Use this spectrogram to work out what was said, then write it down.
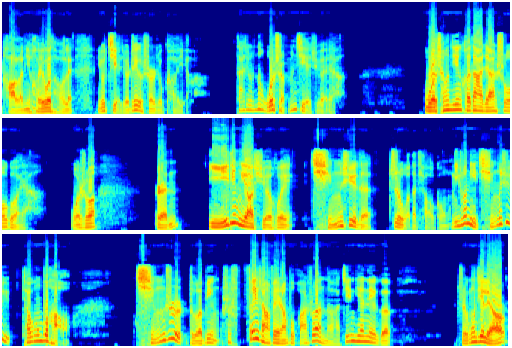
好了，你回过头来，你就解决这个事儿就可以了。大家就说：“那我怎么解决呀？”我曾经和大家说过呀，我说人一定要学会情绪的自我的调控。你说你情绪调控不好，情志得病是非常非常不划算的啊。今天那个子宫肌瘤、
